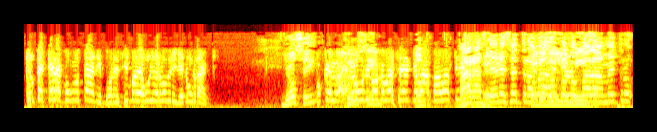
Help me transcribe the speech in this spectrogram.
¿Tú te quedas con Otani por encima de Julio Rodríguez en un ranking? Yo sí. Porque lo, lo único sí. que va a hacer es que No. va, va a batir. Para hacer ese trabajo con los parámetros,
